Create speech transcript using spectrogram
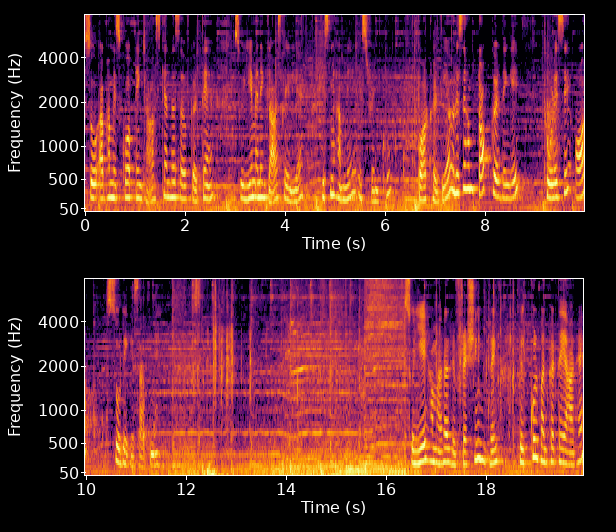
so अब हम इसको अपने ग्लास के अंदर सर्व करते हैं। सो so, ये मैंने ग्लास ले लिया है। इसमें हमने इस ड्रिंक को पॉर कर दिया और इसे हम टॉप कर देंगे थोड़े से और सोडे के साथ में। सो ये हमारा रिफ़्रेशिंग ड्रिंक बिल्कुल बनकर तैयार है।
